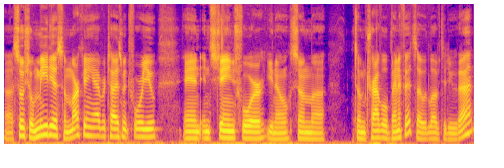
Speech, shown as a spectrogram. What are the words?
uh, social media, some marketing advertisement for you, and in exchange for you know some uh, some travel benefits. I would love to do that.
